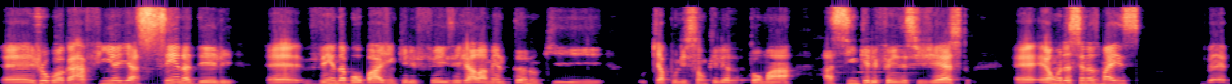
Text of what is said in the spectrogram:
é, jogou a garrafinha e a cena dele, é, vendo a bobagem que ele fez e já lamentando que, que a punição que ele ia tomar assim que ele fez esse gesto, é, é uma das cenas mais é,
